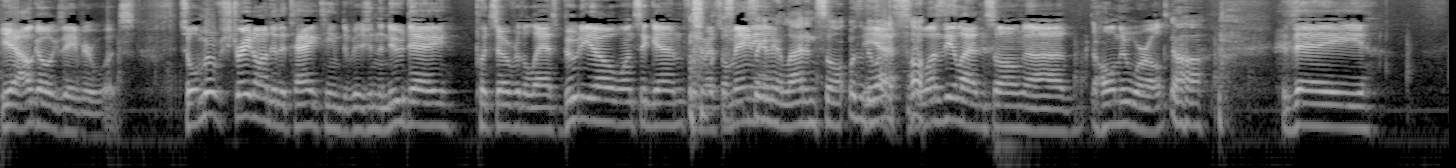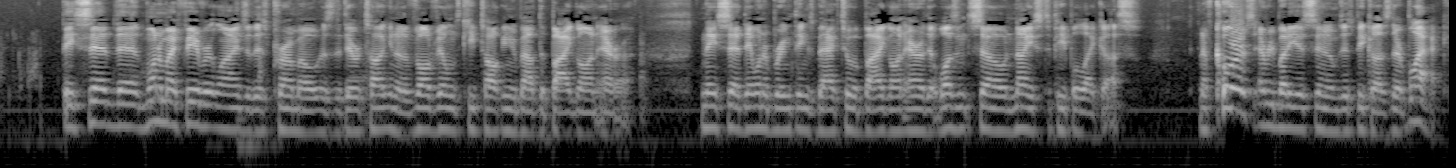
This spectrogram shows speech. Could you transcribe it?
Yeah, I'll go Xavier Woods. So we'll move straight on to the tag team division. The New Day puts over the last Boodio once again from Singing the WrestleMania. Aladdin song. Was it the Aladdin Yes, song? it was the Aladdin song, uh, "The Whole New World." Uh-huh. They they said that one of my favorite lines of this promo is that they were talking. You know, the Vaudevillains keep talking about the bygone era, and they said they want to bring things back to a bygone era that wasn't so nice to people like us. And of course, everybody assumes it's because they're black.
